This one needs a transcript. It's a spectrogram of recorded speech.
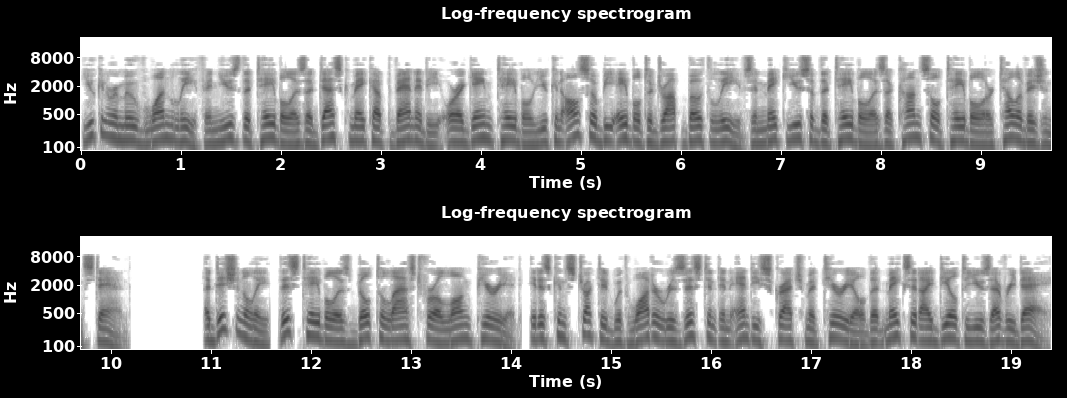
you can remove one leaf and use the table as a desk makeup vanity or a game table you can also be able to drop both leaves and make use of the table as a console table or television stand. Additionally, this table is built to last for a long period, it is constructed with water-resistant and anti-scratch material that makes it ideal to use every day.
